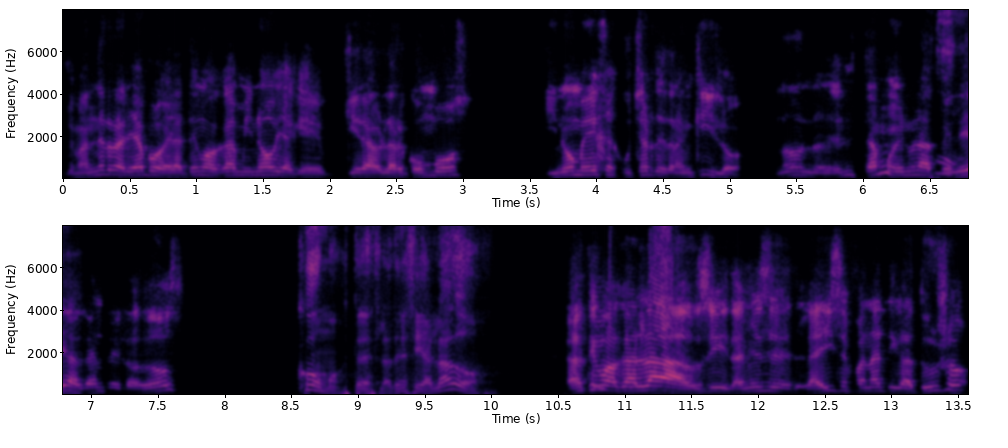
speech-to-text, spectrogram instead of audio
le mandé en realidad porque la tengo acá a mi novia que quiere hablar con vos y no me deja escucharte tranquilo. No, no, estamos en una pelea acá entre los dos. ¿Cómo? ¿Ustedes la tenés ahí al lado? La tengo acá al lado, sí, también se- la hice fanática tuyo.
